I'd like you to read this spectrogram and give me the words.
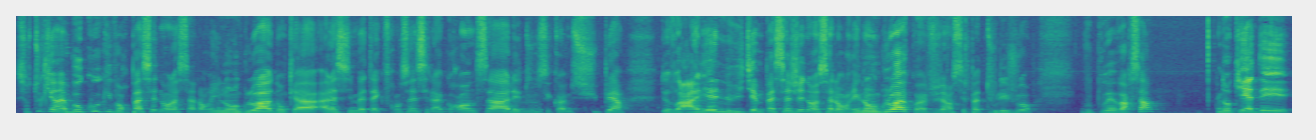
Surtout qu'il y en a beaucoup qui vont repasser dans la salle Henri Langlois, donc à, à la Cinémathèque française, c'est la grande salle et tout. C'est quand même super de voir Alien, le huitième passager, dans la salle Henri Langlois, quoi. Je veux dire, c'est pas tous les jours. Vous pouvez voir ça. Donc il y a des,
